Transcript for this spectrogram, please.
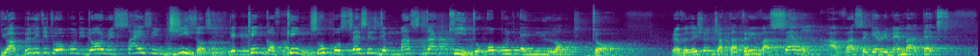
Your ability to open the door resides in Jesus, the King of Kings, who possesses the master key to open any locked door. Revelation chapter 3, verse 7. Uh, our verse again, remember our text.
